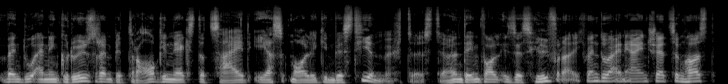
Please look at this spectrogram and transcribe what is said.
wenn du einen größeren Betrag in nächster Zeit erstmalig investieren möchtest. Ja, in dem Fall ist es hilfreich, wenn du eine Einschätzung hast,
